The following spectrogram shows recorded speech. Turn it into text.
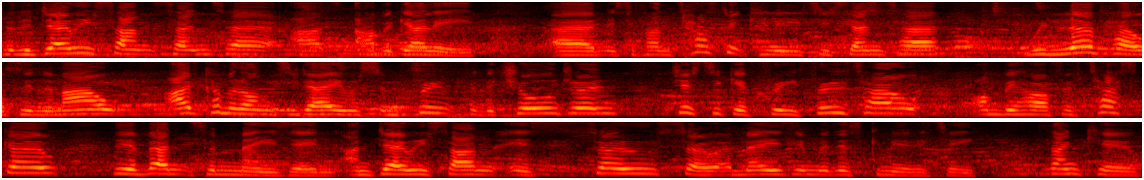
for the Dewi Sant Centre at Abergele. Um, it's a fantastic community centre. We love helping them out. I've come along today with some fruit for the children, just to give free fruit out on behalf of Tesco. The event's amazing and Dewi Sant is so, so amazing with this community. Thank you.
